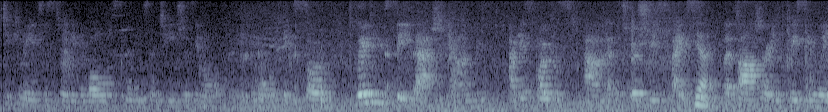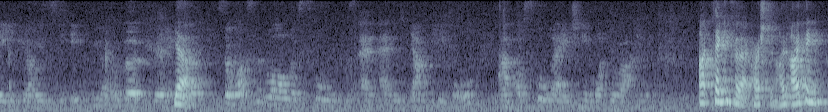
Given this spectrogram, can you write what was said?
particularly interested in the role of schools and teachers in all, in all of this. So where do you see that, um, I guess, Yeah. But data increasingly, you know, is, you know, for work really. Yeah. So, so what's the role of schools and, and young people um, of school age in what you're arguing? Uh, thank you for that question. I, I, think,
